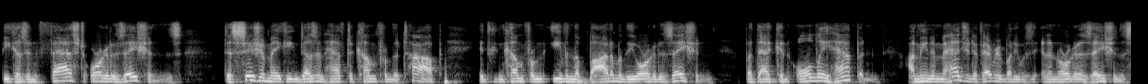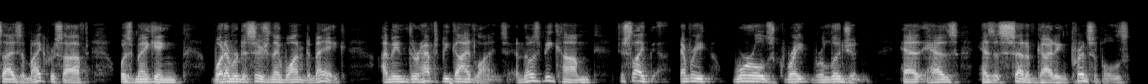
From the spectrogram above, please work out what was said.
because in fast organizations, decision making doesn't have to come from the top, it can come from even the bottom of the organization, but that can only happen I mean, imagine if everybody was in an organization the size of Microsoft was making whatever decision they wanted to make. I mean, there have to be guidelines, and those become just like every world's great religion has has, has a set of guiding principles.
